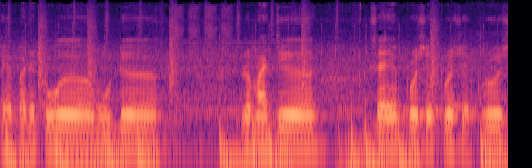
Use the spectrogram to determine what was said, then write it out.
daripada tua muda remaja. Saya approach approach approach.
